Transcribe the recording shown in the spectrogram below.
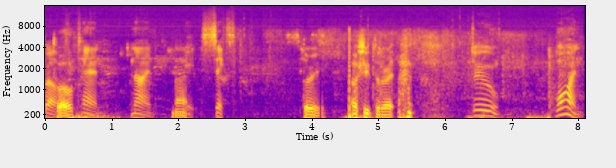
12, 12. 10, 9, Nine, 8, 6, three. Oh, shoot to the right. 2, 1.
